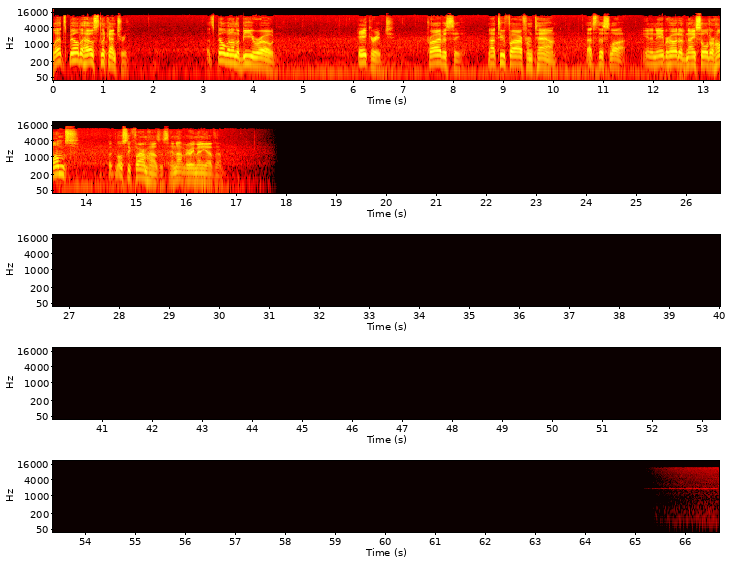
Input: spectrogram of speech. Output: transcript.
Let's build a house in the country. Let's build one on the B Road. Acreage, privacy, not too far from town. That's this lot. In a neighborhood of nice older homes, but mostly farmhouses, and not very many of them.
